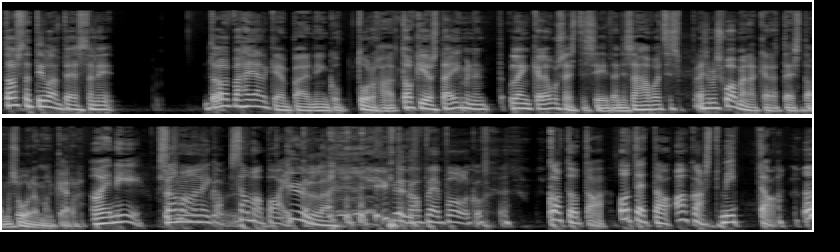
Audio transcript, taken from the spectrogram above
Tuossa tilanteessa niin Tuo on vähän jälkeenpäin niin kuin turhaa. Toki jos tämä ihminen lenkkeilee useasti siitä, niin sähän voit siis esimerkiksi huomenna käydä testaamaan suuremman kerran. Ai niin. Sama semmoinen aika, niinku- sama paikka. Kyllä. Yhtä kapea polku. Kototaan, otetaan akast mittaa.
